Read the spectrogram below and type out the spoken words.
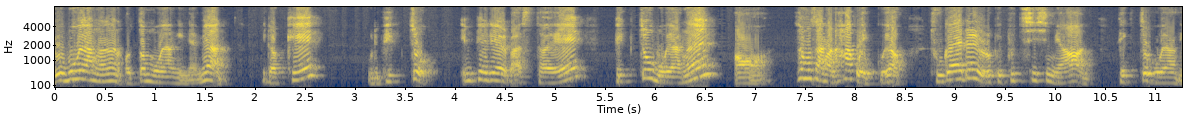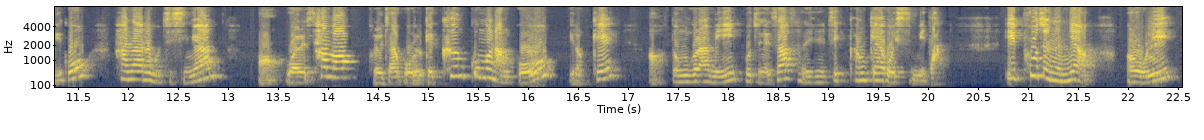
이 모양은 어떤 모양이냐면, 이렇게 우리 백조, Imperial 마스터의 백조 모양을, 어, 형상을 하고 있고요. 두 개를 이렇게 붙이시면 백조 모양이고 하나를 붙이시면 어, 월 3억 걸자고 이렇게 큰 꿈을 안고 이렇게 어, 동그라미 포즈에서 사진을 찍 함께 하고 있습니다. 이 포즈는요, 어, 우리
